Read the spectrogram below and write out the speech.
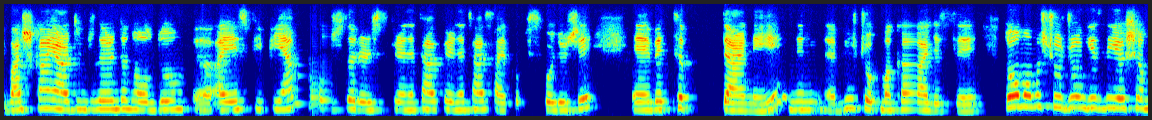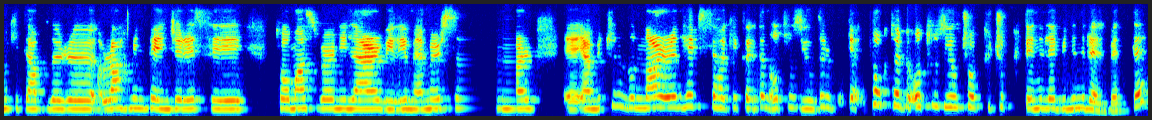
başkan yardımcılarından olduğum e, ISPPM, Uluslararası Prenatal Perinatal Psikopsikoloji e, ve Tıp Derneği'nin e, birçok makalesi, Doğmamış Çocuğun Gizli Yaşamı kitapları, Rahmin Penceresi, Thomas Verney'ler, William Emerson'lar, e, yani bütün bunların hepsi hakikaten 30 yıldır, çok tabii 30 yıl çok küçük denilebilir elbette.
